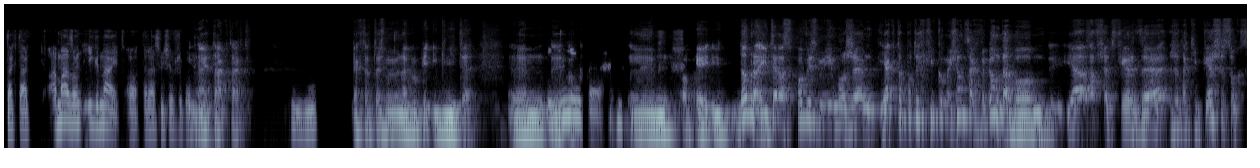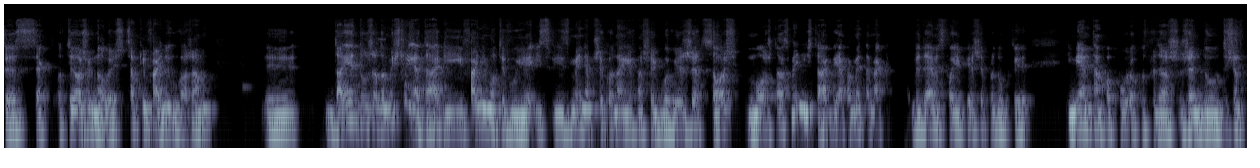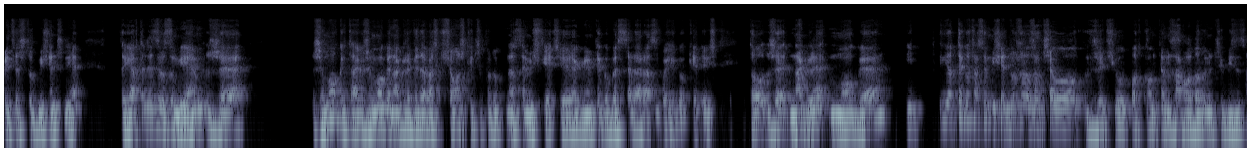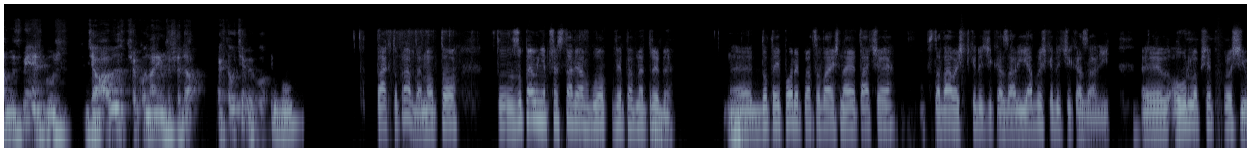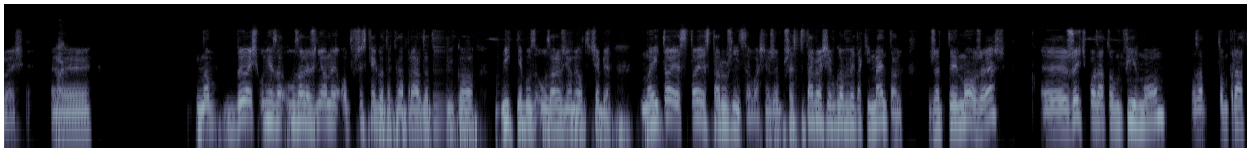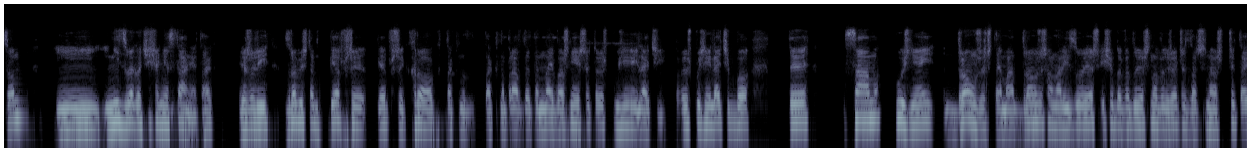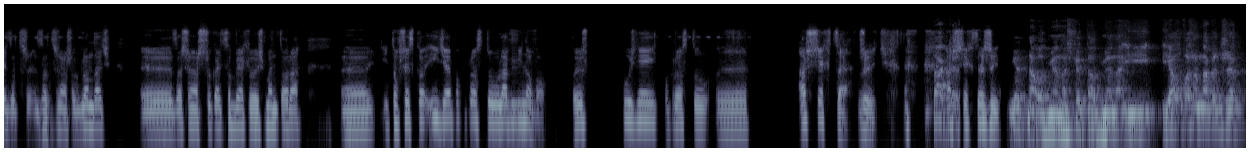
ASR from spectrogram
Tak, tak. Amazon Ignite. O, teraz mi się przypomina. Ignite, tak, tak. Mhm jak to ktoś mówił na grupie, Ignite. Ignite. Okej, okay. dobra, i teraz powiedz mi może, jak to po tych kilku miesiącach wygląda, bo ja zawsze twierdzę, że taki pierwszy sukces, jak ty osiągnąłeś, całkiem fajny uważam, y, daje dużo do myślenia, tak? I fajnie motywuje i, i zmienia przekonanie w naszej głowie, że coś można zmienić, tak? Ja pamiętam, jak wydałem swoje pierwsze produkty i miałem tam po pół roku sprzedaż rzędu 1500 sztuk miesięcznie, to ja wtedy zrozumiałem, że że mogę, tak, że mogę nagle wydawać książki czy produkty na całym świecie, jak miałem tego bestsellera swojego kiedyś, to że nagle mogę i, i od tego czasu mi się dużo zaczęło w życiu pod kątem zawodowym czy biznesowym zmieniać, bo już działałem z przekonaniem, że się da. Jak to u Ciebie było? Mhm. Tak, to prawda. No to, to zupełnie przestawia w głowie pewne tryby. Mhm. E, do tej pory pracowałeś na etacie, wstawałeś, kiedy ci kazali, jadłeś, kiedy ci kazali, e, o urlop się prosiłeś. E, tak no, byłeś uzależniony od wszystkiego tak naprawdę, tylko nikt nie był uzależniony od ciebie. No i to jest, to jest ta różnica właśnie, że przestawia się w głowie taki mental, że ty możesz e, żyć poza tą firmą, poza tą pracą i, i, nic złego ci się nie stanie, tak? Jeżeli zrobisz ten pierwszy, pierwszy krok, tak, tak naprawdę ten najważniejszy, to już później leci. To już później leci, bo ty sam później drążysz temat, drążysz, analizujesz i się dowiadujesz nowych rzeczy, zaczynasz czytać, zaczynasz oglądać, yy, zaczynasz szukać sobie jakiegoś mentora yy, i to wszystko idzie po prostu lawinowo. To już później po prostu yy, aż się chce żyć. Tak, aż się chce żyć. Świetna odmiana, świetna odmiana i ja uważam nawet, że,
